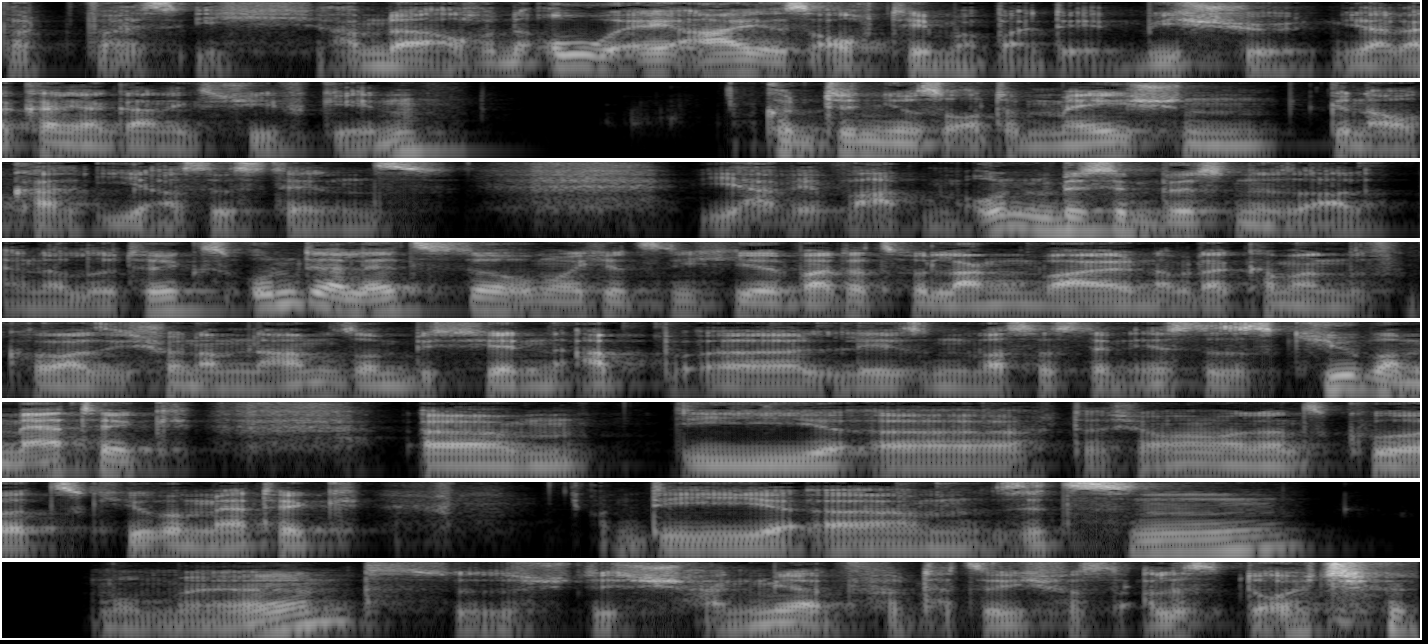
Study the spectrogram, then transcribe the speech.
was weiß ich, haben da auch, eine, oh, AI ist auch Thema bei denen, wie schön. Ja, da kann ja gar nichts schief gehen. Continuous Automation, genau, KI-Assistenz. Ja, wir warten. Und ein bisschen Business Analytics. Und der letzte, um euch jetzt nicht hier weiter zu langweilen, aber da kann man quasi schon am Namen so ein bisschen ablesen, was das denn ist. Das ist Cubermatic. Ähm, die, äh, da schauen wir mal ganz kurz, Cubermatic, die ähm, sitzen Moment, das scheinen mir tatsächlich fast alles deutsche,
